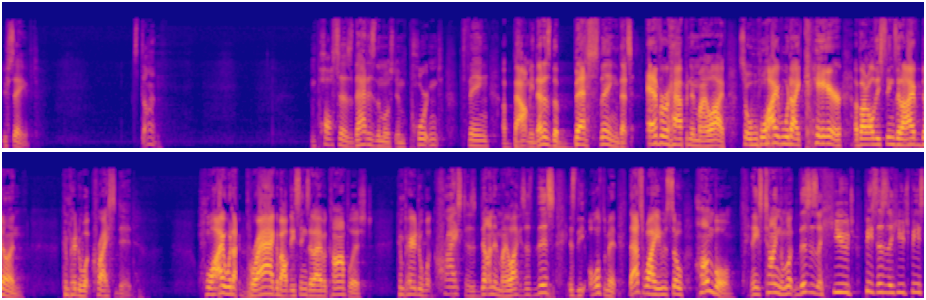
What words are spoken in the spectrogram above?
you're saved. It's done. And Paul says that is the most important thing about me. That is the best thing that's ever happened in my life. So why would I care about all these things that I've done compared to what Christ did? Why would I brag about these things that I've accomplished compared to what Christ has done in my life. He says, This is the ultimate. That's why he was so humble. And he's telling them, Look, this is a huge piece. This is a huge piece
